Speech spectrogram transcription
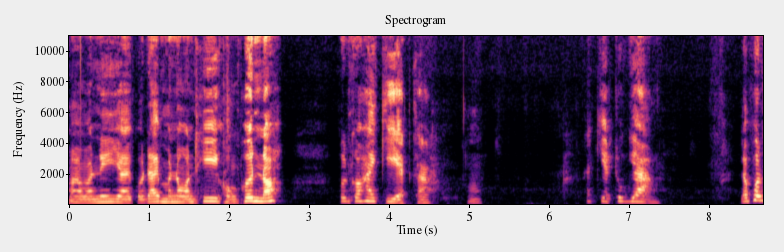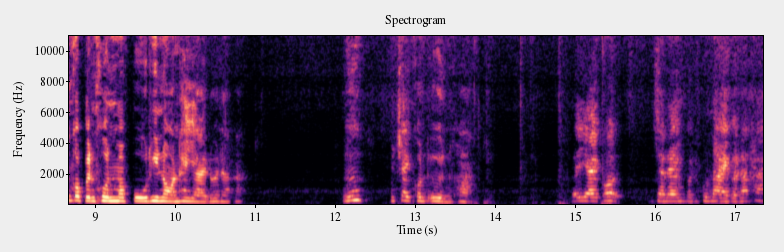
มาวันนี้ยายก็ได้มานอนที่ของเพิ่นเนาะเพิ่นก็ให้เกียรติค่ะให้เกียรติทุกอย่าง แล้วเพิ่นก็เป็นคนมาปูที่นอนให้ยายด้วยนะคะอืมไม่ใช่คนอื่นค่ะ แล้วยายก็แสดงเป็นคุณนายก่อนนะคะ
